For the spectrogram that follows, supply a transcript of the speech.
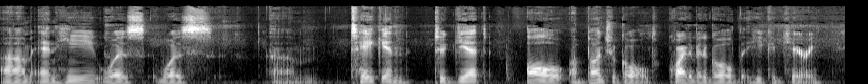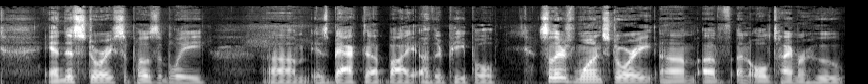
um, and he was was um, taken to get all a bunch of gold, quite a bit of gold that he could carry, and this story supposedly um, is backed up by other people. So there's one story um, of an old timer who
